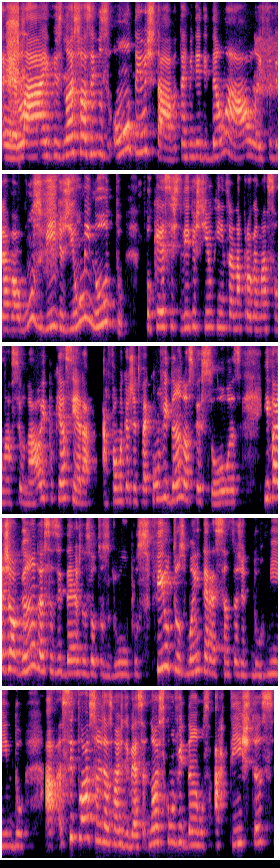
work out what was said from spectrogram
é, lives. Nós fazemos. Ontem eu estava, terminei de dar uma aula e fui gravar alguns vídeos de um minuto porque esses vídeos tinham que entrar na programação nacional e porque assim era a forma que a gente vai convidando as pessoas e vai jogando essas ideias nos outros grupos, filtros muito interessantes da gente dormindo, situações das mais diversas. Nós convidamos artistas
